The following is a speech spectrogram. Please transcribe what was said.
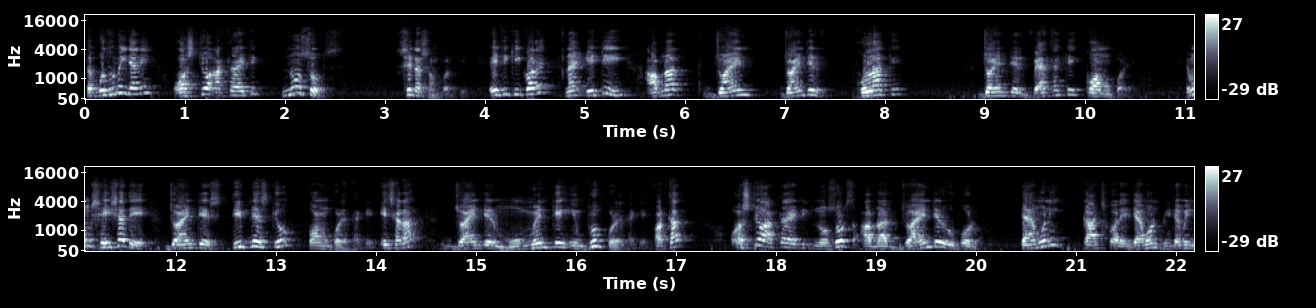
তা প্রথমেই জানি অস্টিও আর্থারাইটিক নো সোর্স সেটা সম্পর্কে। এটি কি করে? না, এটি আপনার জয়েন্ট জয়েন্টের ফোলাকে জয়েন্টের ব্যথাকে কম করে। এবং সেই সাথে জয়েন্টের স্টিফনেসকেও কম করে থাকে। এছাড়া জয়েন্টের মুভমেন্টকে ইমপ্রুভ করে থাকে। অর্থাৎ অস্টিও আর্থারাইটিক নোসোর্স আপনার জয়েন্টের উপর তেমনই কাজ করে, যেমন ভিটামিন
